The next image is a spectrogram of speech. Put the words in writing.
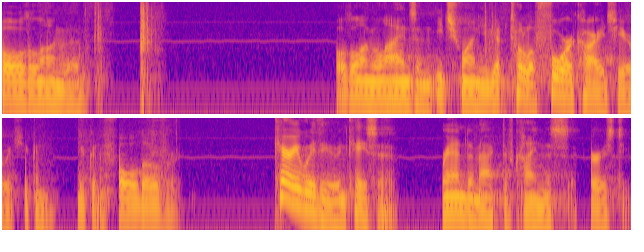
Fold along the fold along the lines, and each one you get a total of four cards here, which you can you can fold over. Carry with you in case a random act of kindness occurs to you.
